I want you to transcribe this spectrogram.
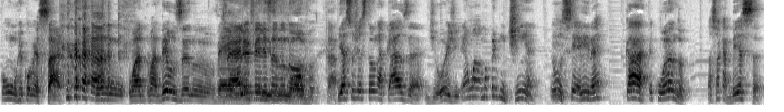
com o recomeçar, com o, adeus ano velho, Velho e feliz, ano novo. Tá. E a sugestão da casa de hoje é uma, uma perguntinha para Hum. você aí, né? Ficar ecoando na sua cabeça.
